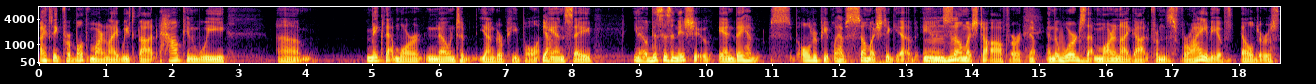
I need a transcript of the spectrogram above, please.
I think for both Marn and I, we thought, how can we um, make that more known to younger people Yeah. and say, you know, this is an issue, and they have older people have so much to give and so much to offer. Yep. And the words that Marn and I got from this variety of elders,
